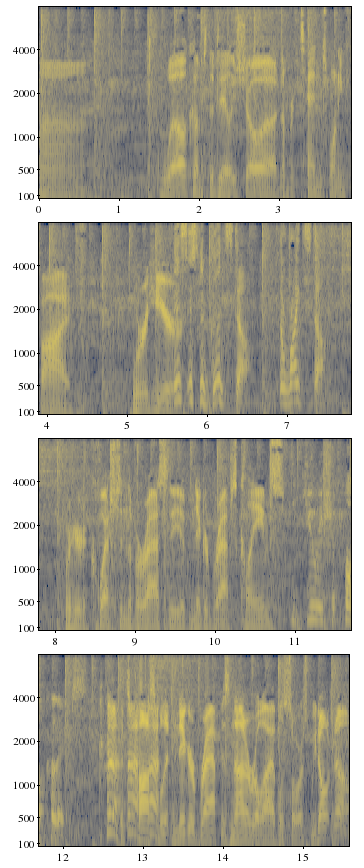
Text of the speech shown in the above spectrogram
Uh, welcome to the Daily Show, uh, number 1025. We're here. This is the good stuff, the right stuff. We're here to question the veracity of Nigger Brap's claims. the Jewish apocalypse. It's possible that Nigger Brap is not a reliable source. We don't know.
